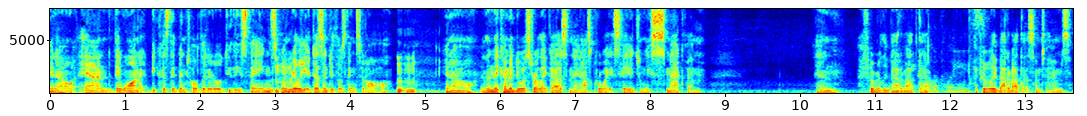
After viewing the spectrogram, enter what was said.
You know, and they want it because they've been told that it'll do these things Mm-hmm. when really it doesn't do those things at all. You know, and then they come into a store like us and they ask for white sage and we smack them. And I feel really bad about that. The police. I feel really bad about that sometimes.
